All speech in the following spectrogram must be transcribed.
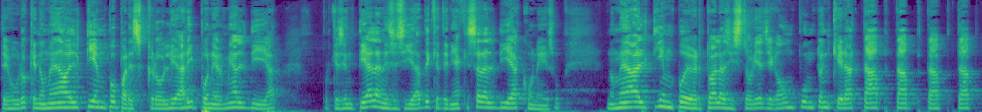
te juro que no me daba el tiempo para scrollear y ponerme al día, porque sentía la necesidad de que tenía que estar al día con eso. No me daba el tiempo de ver todas las historias, llegaba un punto en que era tap, tap, tap, tap,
